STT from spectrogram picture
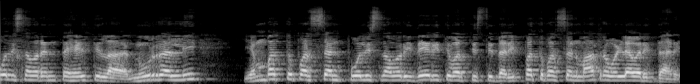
ಪೊಲೀಸ್ನವರೆಂತ ಹೇಳ್ತಿಲ್ಲ, ನೂರರಲ್ಲಿ ಎಂಬತ್ತು ಪರ್ಸೆಂಟ್ ಪೊಲೀಸ್ನವರು ಇದೇ ರೀತಿ ವರ್ತಿಸ್ತಿದ್ದಾರೆ, ಇಪ್ಪತ್ತು ಪರ್ಸೆಂಟ್ ಮಾತ್ರ ಒಳ್ಳೆಯವರಿದ್ದಾರೆ.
